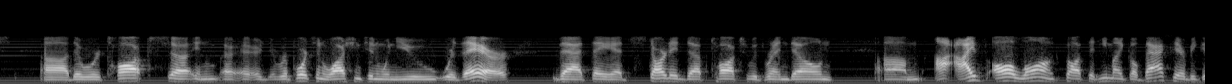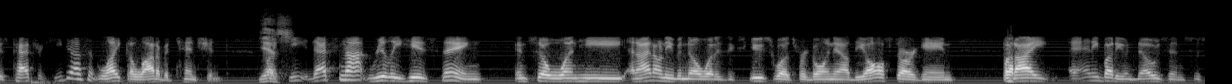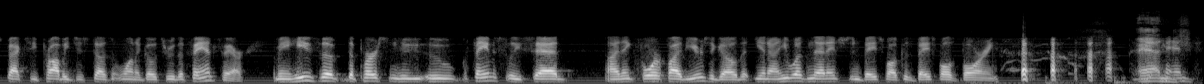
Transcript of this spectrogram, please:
Uh, there were talks uh, in uh, uh reports in Washington when you were there that they had started up talks with Rendon Um, I, I've all along thought that he might go back there because Patrick he doesn't like a lot of attention. Yes, like he, that's not really his thing. And so when he and I don't even know what his excuse was for going out the All Star game, but I anybody who knows him suspects he probably just doesn't want to go through the fanfare. I mean, he's the the person who who famously said, I think four or five years ago, that you know he wasn't that interested in baseball because baseball's boring. and, and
